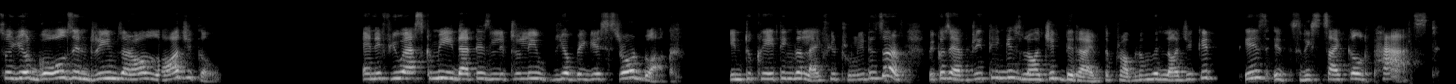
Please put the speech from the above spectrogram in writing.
So your goals and dreams are all logical. And if you ask me, that is literally your biggest roadblock into creating the life you truly deserve because everything is logic derived. The problem with logic it is it's recycled past.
